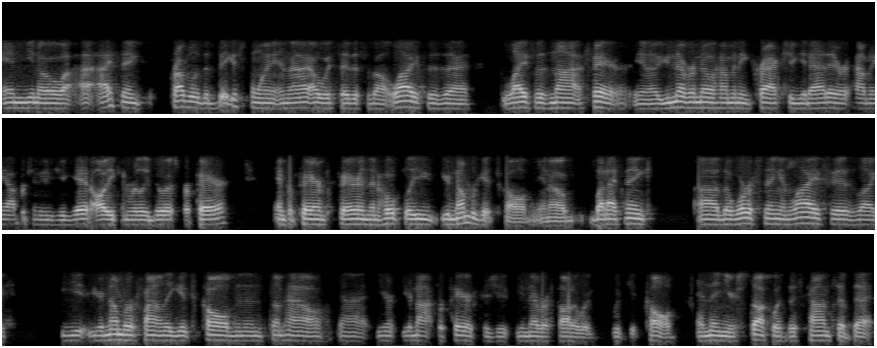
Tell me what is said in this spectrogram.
And, you know, I, I think probably the biggest point, and I always say this about life, is that life is not fair. You know, you never know how many cracks you get at it or how many opportunities you get. All you can really do is prepare and prepare and prepare, and then hopefully your number gets called. You know, but I think uh, the worst thing in life is like you, your number finally gets called, and then somehow uh, you're you're not prepared because you you never thought it would would get called, and then you're stuck with this concept that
